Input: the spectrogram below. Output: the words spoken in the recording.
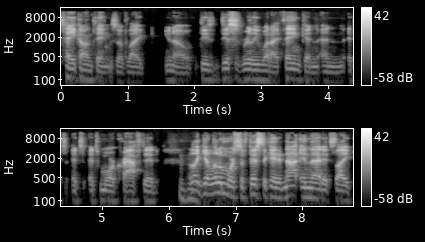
take on things of like, you know, these this is really what I think and and it's it's it's more crafted. Mhm. Like a little more sophisticated, not in that it's like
